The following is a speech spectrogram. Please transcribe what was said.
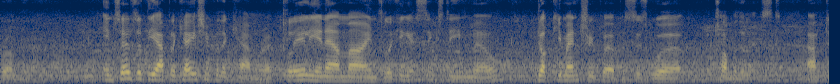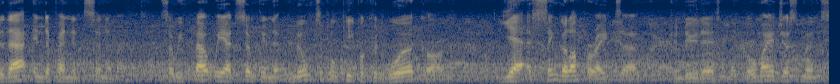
from. In terms of the application for the camera, clearly in our minds, looking at 16 mil, documentary purposes were top of the list. After that, independent cinema. So we felt we had something that multiple people could work on, yet a single operator can do this, make all my adjustments,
